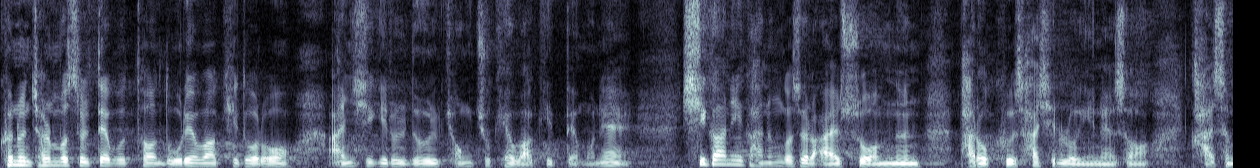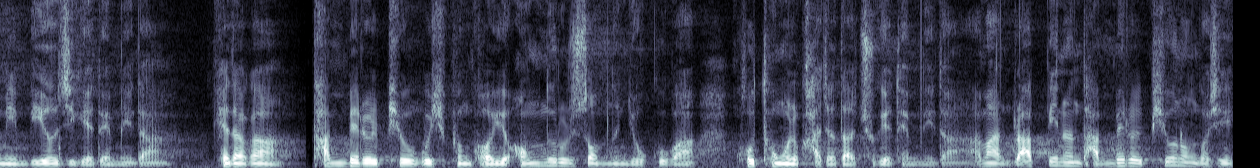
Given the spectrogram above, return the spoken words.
그는 젊었을 때부터 노래와 기도로 안식일을 늘 경축해 왔기 때문에 시간이 가는 것을 알 수 없는 바로 그 사실로 인해서 가슴이 미어지게 됩니다. 게다가 담배를 피우고 싶은 거의 억누를 수 없는 욕구가 고통을 가져다 주게 됩니다. 아마 랍비는 담배를 피우는 것이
